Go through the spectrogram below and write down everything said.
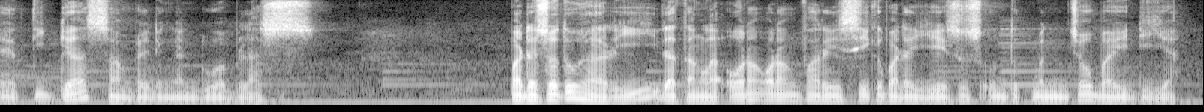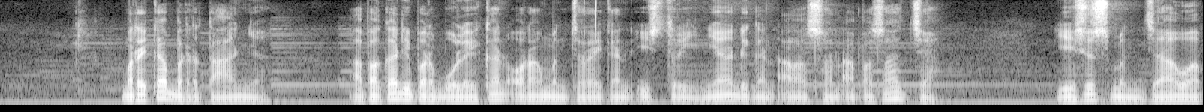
ayat 3 sampai dengan 12. Pada suatu hari datanglah orang-orang Farisi kepada Yesus untuk mencobai dia. Mereka bertanya, apakah diperbolehkan orang menceraikan istrinya dengan alasan apa saja? Yesus menjawab,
